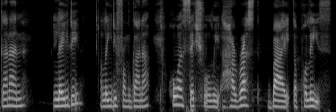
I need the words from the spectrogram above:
Ghanaian lady, a lady from Ghana, who was sexually harassed by the police.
